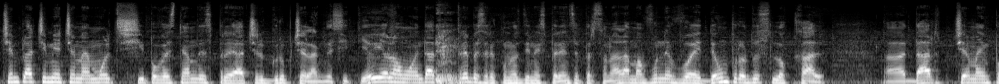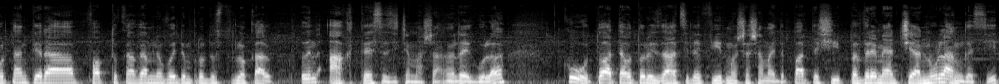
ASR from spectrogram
Ce îmi place mie cel mai mult și povesteam despre acel grup ce l-am găsit eu, eu la un moment dat, trebuie să recunosc din experiență personală, am avut nevoie de un produs local. Uh, dar cel mai important era faptul că aveam nevoie de un produs local în acte, să zicem așa, în regulă, cu toate autorizațiile, firmă și așa mai departe și pe vremea aceea nu l-am găsit.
